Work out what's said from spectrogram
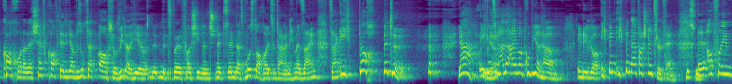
äh, Koch oder der Chefkoch, der die dann besucht, sagt, oh, schon wieder hier mit, zwölf verschiedenen Schnitzeln, das muss doch heutzutage nicht mehr sein, sage ich, doch, bitte. ja, ich will Ja. sie alle einmal probiert haben in dem Dorf. Ich bin, ich bin einfach Schnitzel-Fan. Äh, auch von den,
